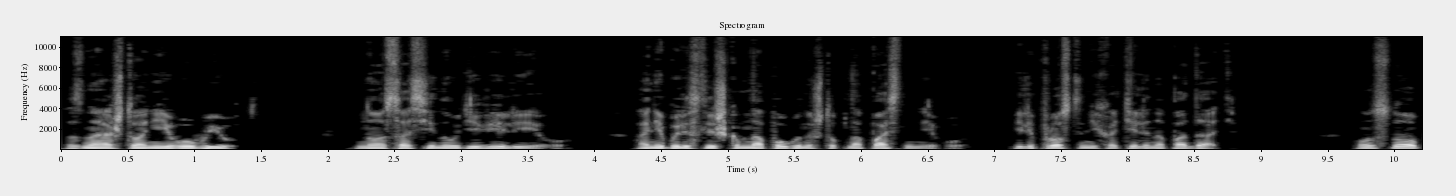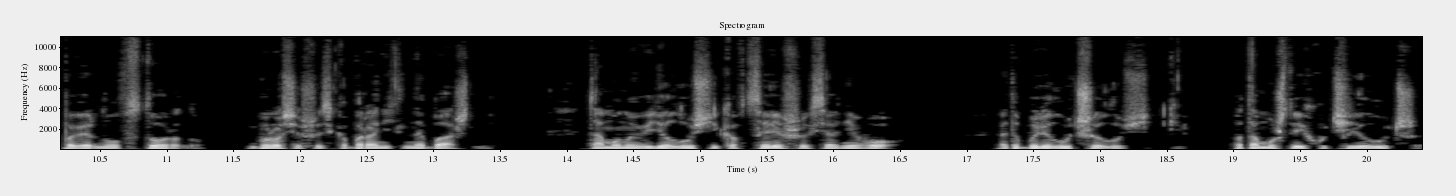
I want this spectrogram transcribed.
зная, что они его убьют. Но ассасины удивили его. Они были слишком напуганы, чтобы напасть на него, или просто не хотели нападать. Он снова повернул в сторону, бросившись к оборонительной башне. Там он увидел лучников, целившихся в него. Это были лучшие лучники, потому что их учили лучше.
